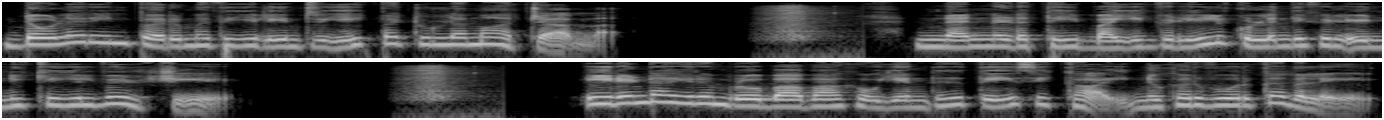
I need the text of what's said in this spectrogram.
டொலரின் பெறுமதியில் இன்று ஏற்பட்டுள்ள மாற்றம். நன்னடத்தை மையங்களில் குழந்தைகள் எண்ணிக்கையில் வீழ்ச்சி. இரண்டாயிரம் ரூபாவாக உயர்ந்து தேசிக்காய் நுகர்வோர் கவலை.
